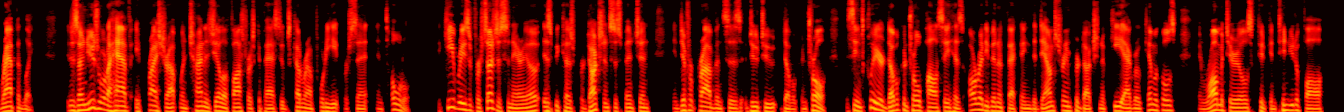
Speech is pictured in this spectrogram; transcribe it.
rapidly. It is unusual to have a price drop when China's yellow phosphorus capacity was cut around 48% in total. The key reason for such a scenario is because production suspension in different provinces due to double control. It seems clear double control policy has already been affecting the downstream production of key agrochemicals and raw materials could continue to fall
